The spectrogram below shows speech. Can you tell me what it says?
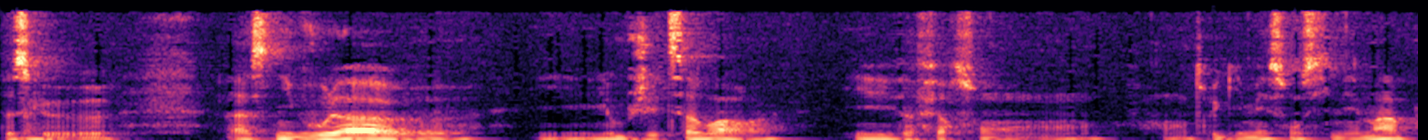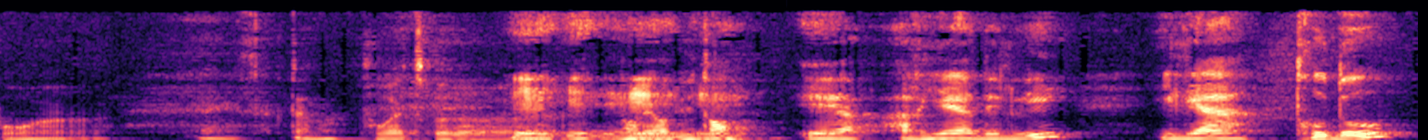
parce que à ce niveau-là, euh, il est obligé de savoir. Hein. Il va faire son entre guillemets son cinéma pour euh, Exactement. pour être euh, et, dans l'air du temps. Et arrière de lui, il y a Trudeau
